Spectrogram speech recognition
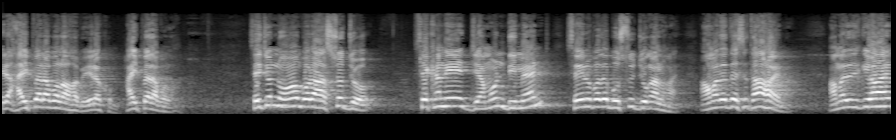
এরা হাইপ্যারা বলা হবে, এরকম হাইপ্যারা বলা সেই জন্য বড় আশ্চর্য, সেখানে যেমন ডিম্যান্ড সেই অনুপাতে বস্তুর যোগান হয়। আমাদের দেশে তা হয় না। আমাদের কি হয়?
